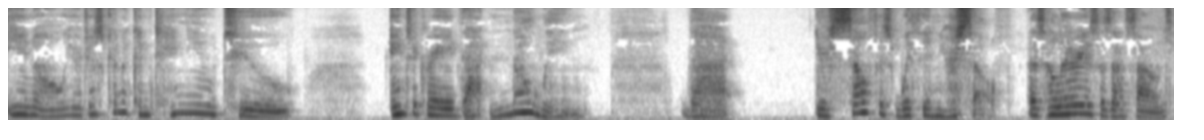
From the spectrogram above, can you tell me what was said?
you know, you're just going to continue to integrate that knowing that yourself is within yourself. As hilarious as that sounds,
